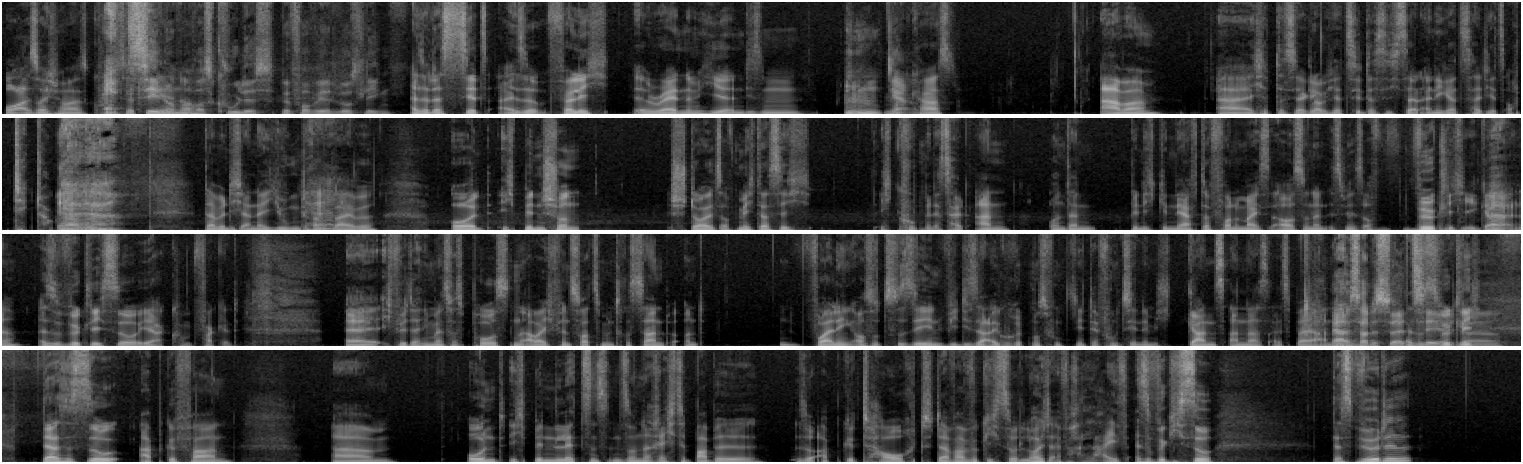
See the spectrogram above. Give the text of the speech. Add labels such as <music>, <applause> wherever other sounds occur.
oh, soll ich mal was Cooles Erzähl erzählen? noch mal was Cooles, bevor wir loslegen. Also, das ist jetzt also völlig äh, random hier in diesem <clears throat> Ja. Podcast. Aber äh, ich habe das ja, glaube ich, erzählt, dass ich seit einiger Zeit jetzt auch TikTok habe. damit ich an der Jugend Ja. dranbleibe. Und ich bin schon stolz auf mich, dass ich, ich gucke mir das halt an und dann bin ich genervt davon und mache es aus und dann ist mir das auch wirklich egal. Ja. Ne? Also wirklich so, ja, komm, fuck it. Äh, ich würde da niemals was posten, aber ich finde es trotzdem interessant und vor allen Dingen auch so zu sehen, wie dieser Algorithmus funktioniert. Der funktioniert nämlich ganz anders als bei anderen. Ja, das hattest du Also es ist erzählt. wirklich- äh, Das ist so abgefahren. Ähm, und ich bin letztens in so eine rechte Bubble so abgetaucht. Da war wirklich so Leute einfach live. Also wirklich so, das würde,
